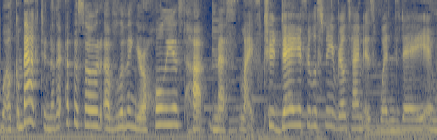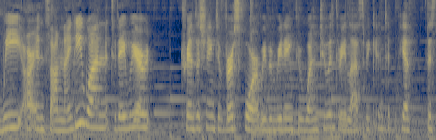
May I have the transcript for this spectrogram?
Welcome back to another episode of Living Your Holiest Hot Mess Life. Today, if you're listening in real time, is Wednesday, and we are in Psalm 91. Today, we are transitioning to verse 4. We've been reading through 1, 2, and 3 last week, and t- yes, this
